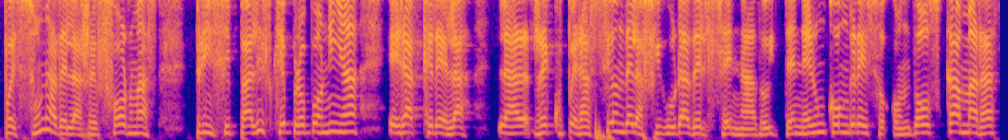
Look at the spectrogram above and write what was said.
Pues una de las reformas principales que proponía era la, la recuperación de la figura del Senado y tener un Congreso con dos cámaras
